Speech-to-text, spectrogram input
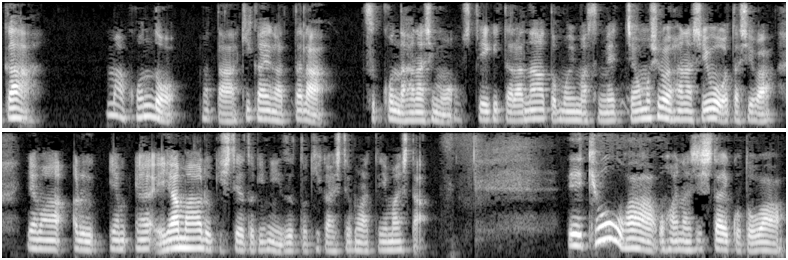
が、まあ今度また機会があったら突っ込んだ話もしていけたらなと思います。めっちゃ面白い話を私は山歩山歩きしてる時にずっと聞かせてもらっていました。で今日はお話ししたいことは、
